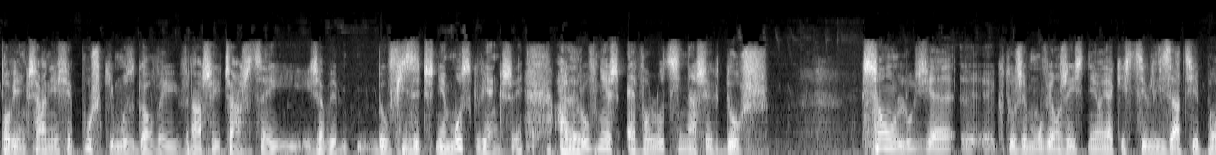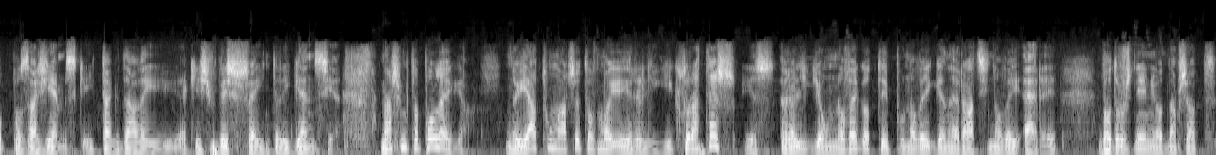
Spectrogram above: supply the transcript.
powiększanie się puszki mózgowej w naszej czaszce i, i żeby był fizycznie mózg większy, ale również ewolucji naszych dusz. Są ludzie, y, którzy mówią, że istnieją jakieś cywilizacje po, pozaziemskie i tak dalej, jakieś wyższe inteligencje. Na czym to polega? No ja tłumaczę to w mojej religii, która też jest religią nowego typu, nowej generacji, nowej ery, w odróżnieniu od na przykład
